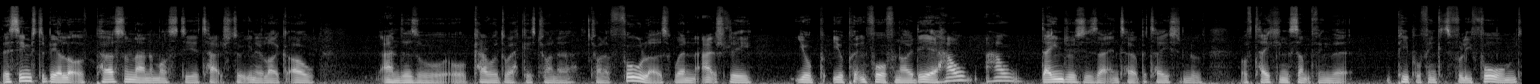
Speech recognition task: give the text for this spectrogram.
there seems to be a lot of personal animosity attached to it. You know, like oh, Anders or, or Carol Dweck is trying to trying to fool us when actually you're you're putting forth an idea. How how dangerous is that interpretation of, of taking something that people think is fully formed?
